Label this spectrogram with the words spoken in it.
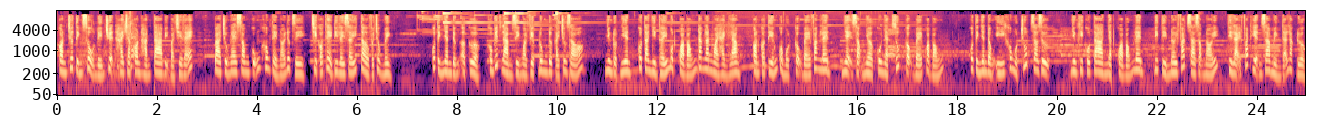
còn chưa tính sổ đến chuyện hai cha con hắn ta bị bà chia rẽ. Bà chủ nghe xong cũng không thể nói được gì, chỉ có thể đi lấy giấy tờ với chồng mình. Cô tình nhân đứng ở cửa, không biết làm gì ngoài việc đung đưa cái chuông gió. Nhưng đột nhiên, cô ta nhìn thấy một quả bóng đang lăn ngoài hành lang, còn có tiếng của một cậu bé vang lên, nhẹ giọng nhờ cô nhặt giúp cậu bé quả bóng. Cô tình nhân đồng ý không một chút do dự, nhưng khi cô ta nhặt quả bóng lên, đi tìm nơi phát ra giọng nói, thì lại phát hiện ra mình đã lạc đường.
